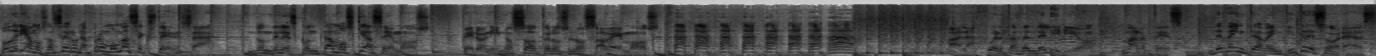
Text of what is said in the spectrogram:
Podríamos hacer una promo más extensa, donde les contamos qué hacemos, pero ni nosotros lo sabemos. A las puertas del delirio, martes, de 20 a 23 horas.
